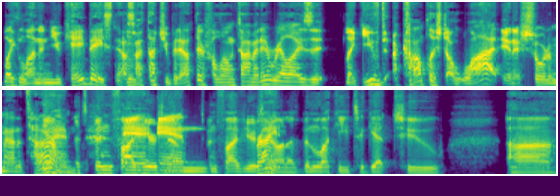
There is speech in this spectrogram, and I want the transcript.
like London, UK based now. Mm-hmm. So mm. I thought you've been out there for a long time. I didn't realize that like you've accomplished a lot in a short amount of time. Yeah, it's been five and, years now. It's been five years right. now, and I've been lucky to get to. Uh,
